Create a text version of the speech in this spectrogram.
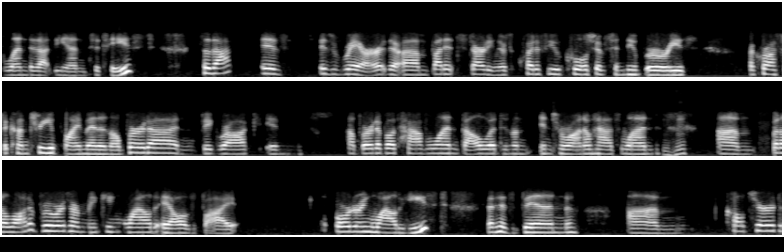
blended at the end to taste. So that is is rare, there- um, but it's starting. There's quite a few coolships and new breweries across the country. Wineman in Alberta and Big Rock in Alberta both have one. Bellwood in, in Toronto has one. Mhm. Um, but a lot of brewers are making wild ales by ordering wild yeast that has been um, cultured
